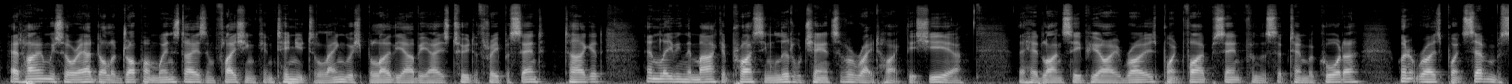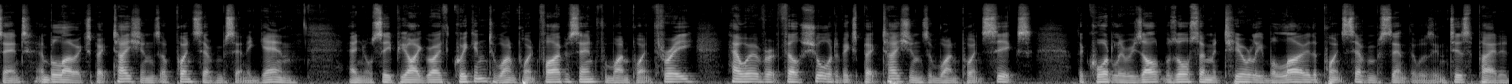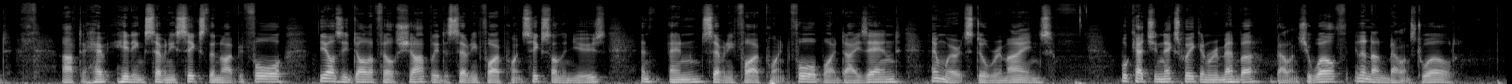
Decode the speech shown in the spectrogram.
At home, we saw our dollar drop on Wednesday as inflation continued to languish below the RBA's 2 to 3% target and leaving the market pricing little chance of a rate hike this year. The headline CPI rose 0.5% from the September quarter, when it rose 0.7% and below expectations of 0.7% again. Annual CPI growth quickened to 1.5% from 1.3, however it fell short of expectations of 1.6. The quarterly result was also materially below the 0.7% that was anticipated. After hitting 76 the night before, the Aussie dollar fell sharply to 75.6 on the news and, and 75.4 by day's end, and where it still remains. We'll catch you next week, and remember balance your wealth in an unbalanced world.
